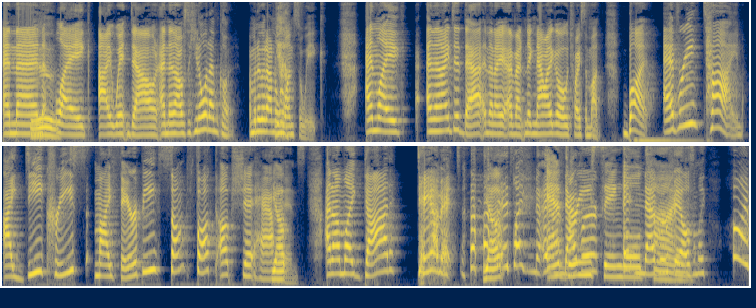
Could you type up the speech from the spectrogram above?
And then Dude. like I went down and then I was like, you know what? I'm good. I'm gonna go down to Yeah. once a week. And like and then I did that and then I, I went like now I go twice a month. But every time I decrease my therapy, some fucked up shit happens. And I'm like, God damn it. Yep. it's like it every never single it never time. fails. I'm like, oh,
